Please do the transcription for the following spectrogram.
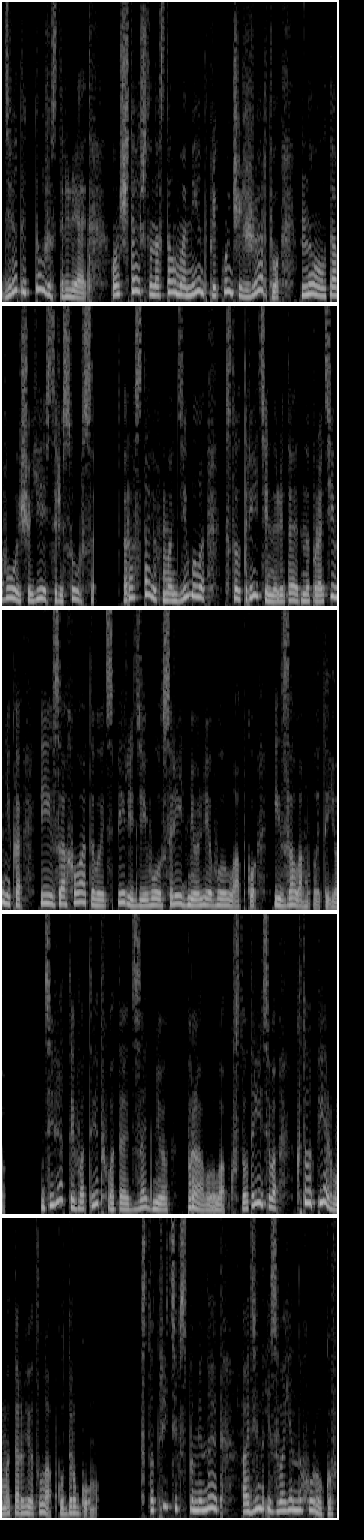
Девятый тоже стреляет. Он считает, что настал момент прикончить жертву, но у того еще есть ресурсы. Расставив мандибулы, 103-й налетает на противника и захватывает спереди его среднюю левую лапку и заламывает ее. Девятый в ответ хватает заднюю правую лапку 103-го, кто первым оторвет лапку другому. 103-й вспоминает один из военных уроков.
